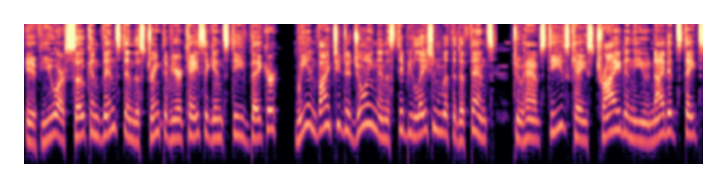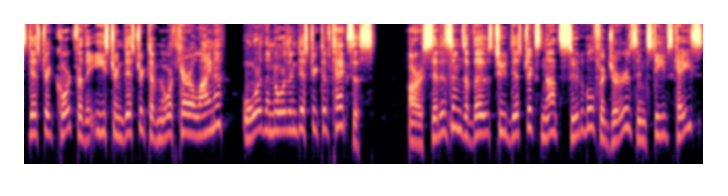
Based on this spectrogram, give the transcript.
if you are so convinced in the strength of your case against Steve Baker, we invite you to join in a stipulation with the defense to have Steve's case tried in the United States District Court for the Eastern District of North Carolina or the Northern District of Texas. Are citizens of those two districts not suitable for jurors in Steve's case?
